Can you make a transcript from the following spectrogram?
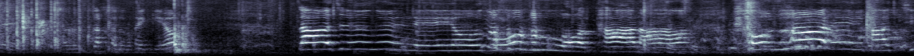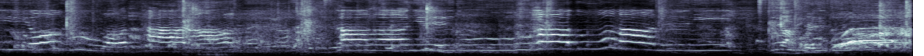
네, 바로 시작하도록 할게요. 짜증을 내어서 무엇하나 평화를 가치여 무엇하나 속상한 일도 하도 많으니 그래도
